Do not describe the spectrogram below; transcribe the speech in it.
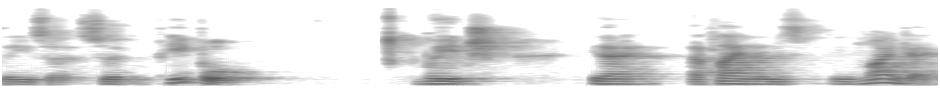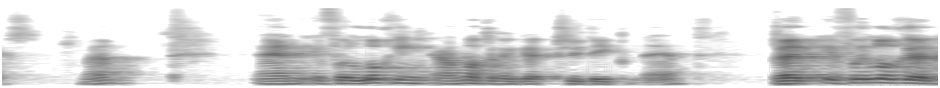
these are certain people, which you know are playing these, these mind games. And if we're looking, I'm not going to get too deep in there, but if we look at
